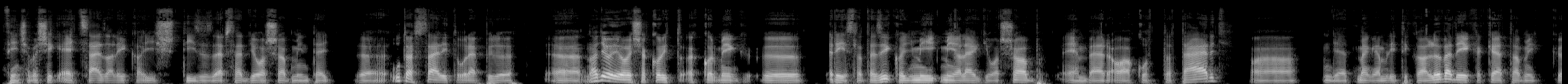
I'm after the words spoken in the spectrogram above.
fénysebesség 1%-a is tízezerszer gyorsabb, mint egy utasszállító repülő. Nagyon jó, és akkor itt akkor még részletezik, hogy mi, mi a leggyorsabb ember alkotta tárgy. A, ugye megemlítik a lövedékeket, amik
